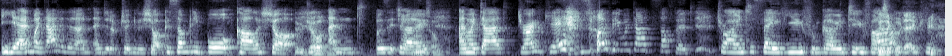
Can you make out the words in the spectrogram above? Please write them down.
yeah, my dad ended, ended up drinking a shot because somebody bought Carl a shot. It was Joe, And was it Joe? So. And my dad drank it. So I think my dad suffered trying to save you from going too far. It was a good egg.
